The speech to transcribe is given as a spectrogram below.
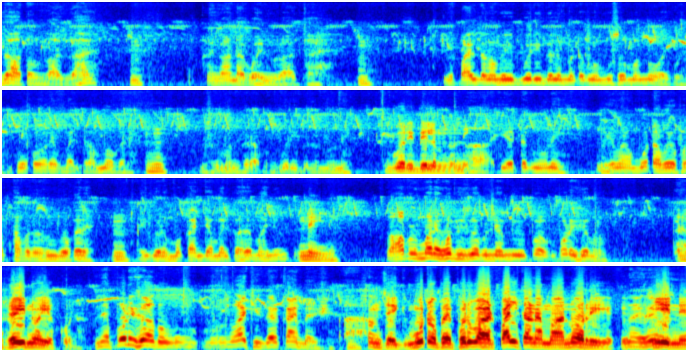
જા તો રાજ થાય અને ગાંડા કોહીનું રાજ થાય. હમ. એ પાલતાનામાં એ ગોરી બેલમ ટકનો મુસલમાન ન હોય કોઈ. મોકળો રે પાલતા ન કરે. મુસલમાન ખરાબ ગોરી બેલમનો નહીં. ગોરી બેલમનું નહીં. હા એ અટકનું નહીં. એમાં મોટા ભાઈ ફરતા ફરતા ધંધો કરે. કઈ કોઈ મકાન ત્યાં મારી પાસે માં નહીં નહીં. તો આપણે મારે ઓફિસ પડી છે હમણાં રહી ન એકો ને. પડી છે તો વાંચી રાખી ત્યારે કાંઈ મેળશે સમજાય ગયું. મોટો ભાઈ ભરવાડ પાલિતાણામાં ન રહી શકે. ને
